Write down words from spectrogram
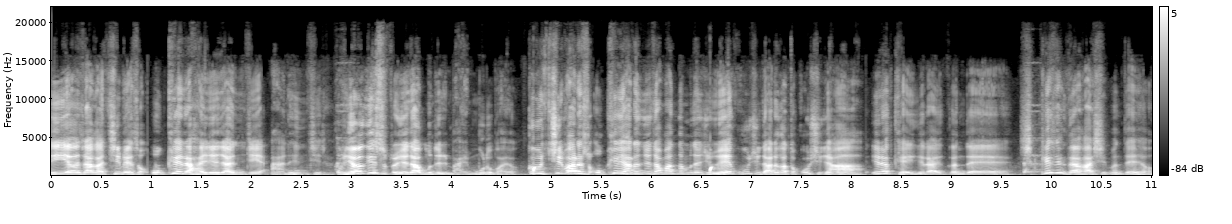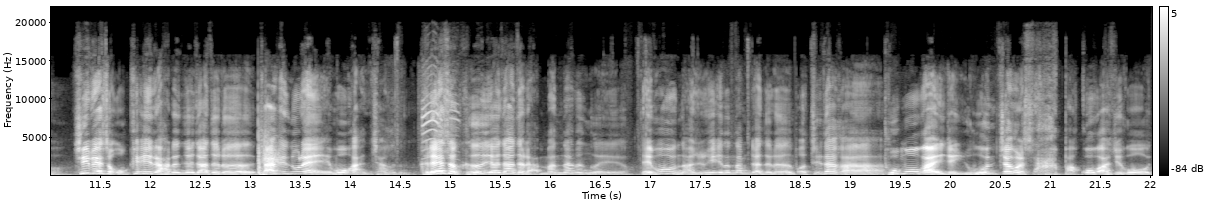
이 여자가 집에서 오케이를 할 여자인지 아닌지를. 그럼 여기서 또 여자분들이 많이 물어봐요. 그럼 집안에서 오케이 하는 여자 만나면 되지 왜 굳이 나를 갖다 꼬시냐 이렇게 얘기를 할 건데 쉽게 생각하시면 돼요. 집에서 오케이를 하는 여자들은 자기 눈에 애모가 안 차거든. 그래서 그 여자들을 안 만나는 거예요. 대부분 나중에 이런 남자들은 버티다가 부모가 이제 유언장을 싹 바꿔가지고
